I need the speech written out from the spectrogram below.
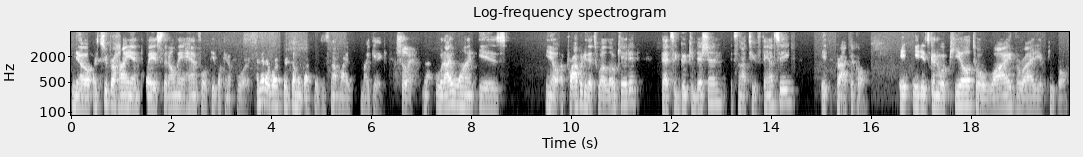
you know a super high end place that only a handful of people can afford. I know that works for some investors. It's not my my gig. Sure. What I want is, you know, a property that's well located, that's in good condition. It's not too fancy. It's practical. It, it is going to appeal to a wide variety of people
